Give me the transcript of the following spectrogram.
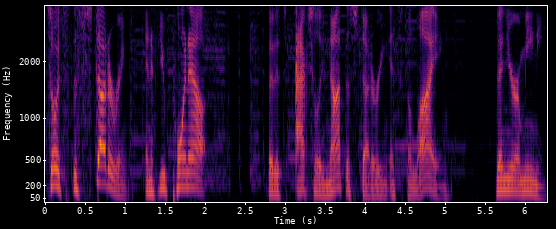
So it's the stuttering. And if you point out that it's actually not the stuttering, it's the lying, then you're a meanie.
